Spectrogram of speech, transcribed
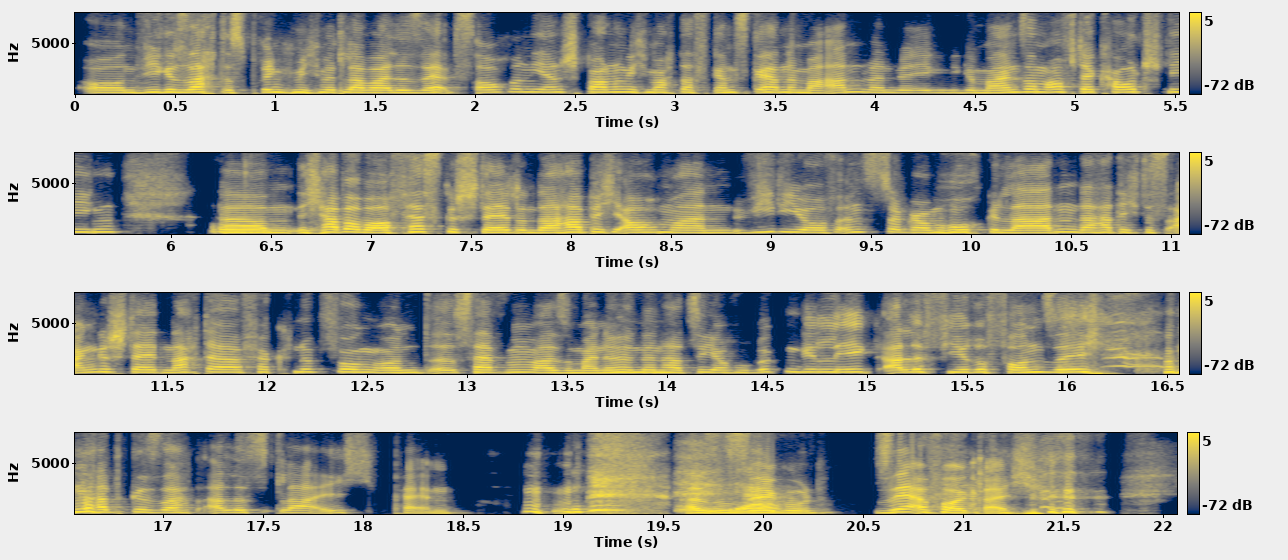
Und wie gesagt, es bringt mich mittlerweile selbst auch in die Entspannung. Ich mache das ganz gerne mal an, wenn wir irgendwie gemeinsam auf der Couch liegen. Mhm. Ähm, ich habe aber auch festgestellt, und da habe ich auch mal ein Video auf Instagram hochgeladen, da hatte ich das angestellt nach der Verknüpfung und äh, Seven, also meine Hündin, hat sich auf den Rücken gelegt, alle Viere von sich und hat gesagt, alles klar, ich penne. also ja. sehr gut, sehr erfolgreich.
